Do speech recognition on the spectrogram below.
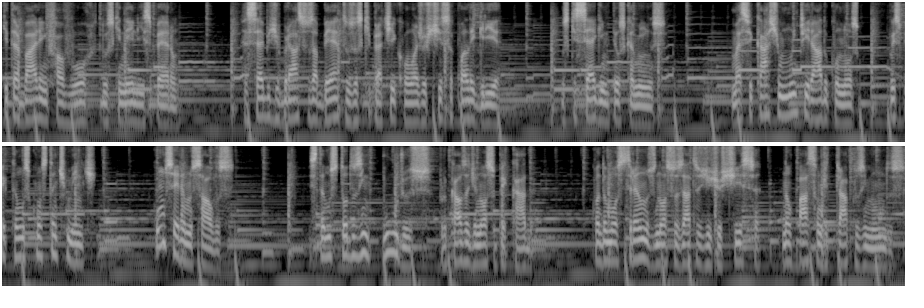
que trabalha em favor dos que nele esperam. Recebe de braços abertos os que praticam a justiça com alegria, os que seguem teus caminhos. Mas ficaste muito irado conosco, pois pecamos constantemente. Como seremos salvos? Estamos todos impuros por causa de nosso pecado. Quando mostramos nossos atos de justiça, não passam de trapos imundos.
